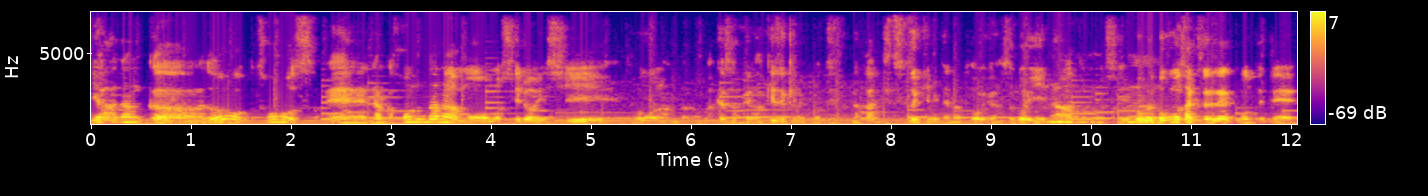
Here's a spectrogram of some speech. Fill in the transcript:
いやーなんか、どう、そうっすね。なんか本棚も面白いし、どうなんだろうな。さっきの秋月のこうじなんか地続きみたいな陶芸はすごいいいなと思うし、うん僕僕もさっきそれで持ってて、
